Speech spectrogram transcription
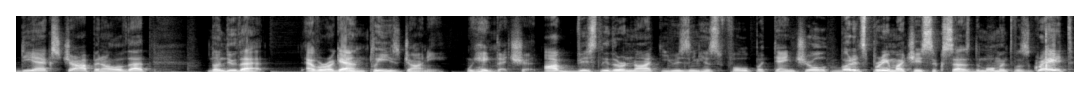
DX chop and all of that, don't do that ever again, please, Johnny. We hate that shit. Obviously, they're not using his full potential, but it's pretty much a success. The moment was great,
